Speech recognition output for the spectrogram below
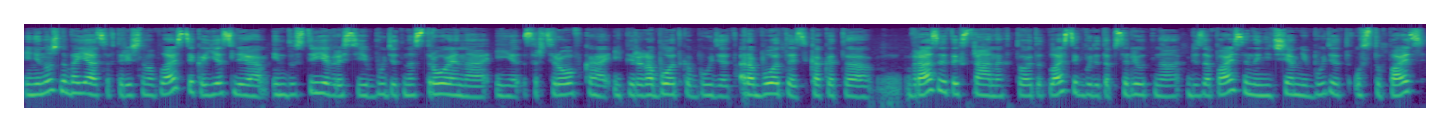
И не нужно бояться вторичного пластика, если индустрия в России будет настроена и сортировка и переработка будет работать, как это в развитых странах, то этот пластик будет абсолютно безопасен и ничем не будет уступать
